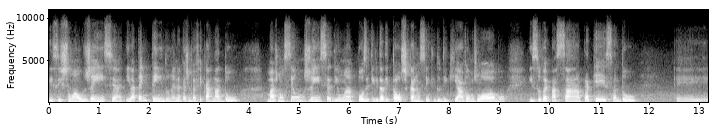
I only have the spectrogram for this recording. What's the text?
Existe uma urgência, e eu até entendo, né? não é que a gente vai ficar na dor, mas não ser uma urgência de uma positividade tóxica, no sentido de que, ah, vamos logo, isso vai passar para que essa dor é,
